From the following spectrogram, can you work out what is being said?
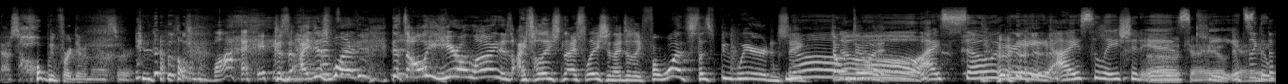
I was hoping for a different answer. Why? Because I just want, that's all you hear online is isolation, isolation. I just like, for once, let's be weird and say, don't do it. No, I so agree. Isolation is Okay, key. okay. It's like the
